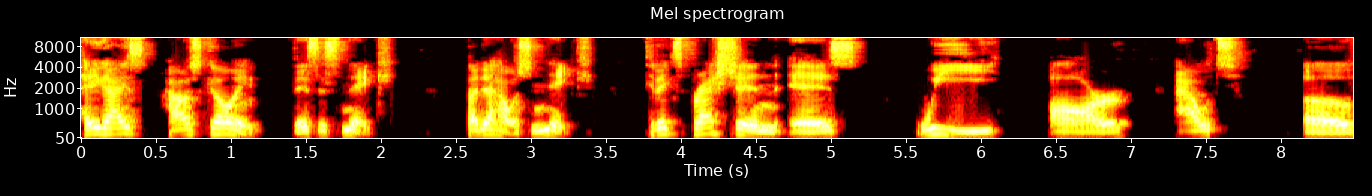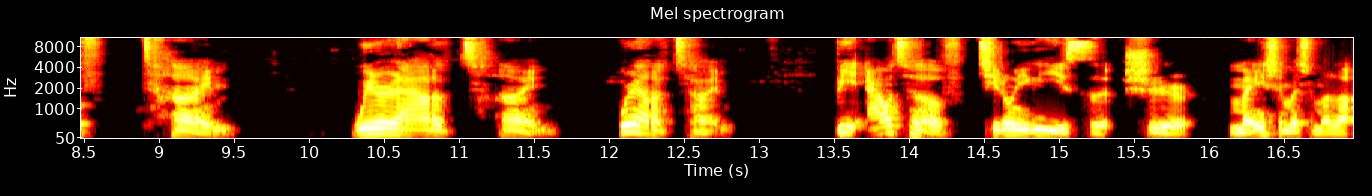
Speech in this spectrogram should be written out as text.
Hey guys, how's it going? This is Nick. 大家好，我是 Nick. Today's expression is we are out of time. We're out of time. We're out of time. Be out of 其中一个意思是没什么什么了，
